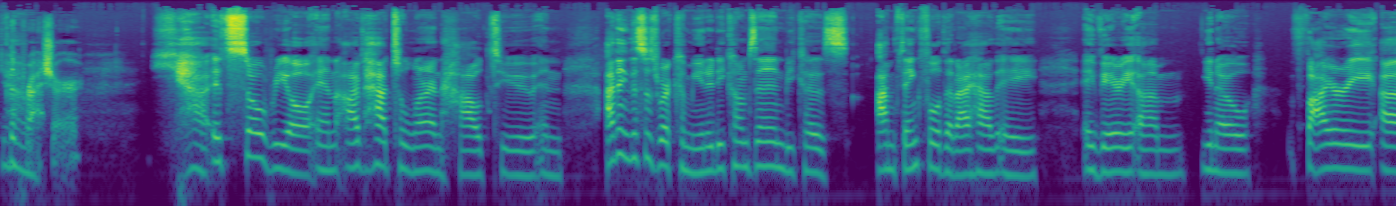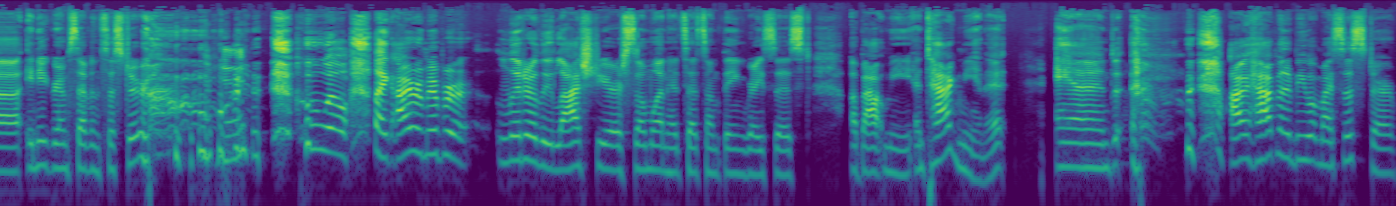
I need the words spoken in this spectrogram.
the pressure. Yeah, it's so real. And I've had to learn how to. And I think this is where community comes in because I'm thankful that I have a a very um, you know, fiery uh Enneagram seven sister who, who will like I remember literally last year someone had said something racist about me and tagged me in it. And I happened to be with my sister.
